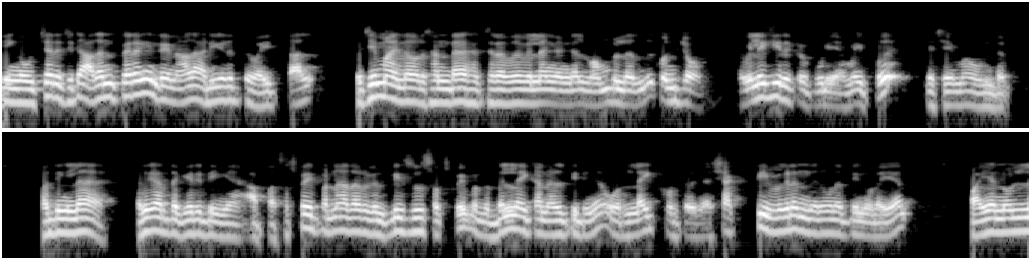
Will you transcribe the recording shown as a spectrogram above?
நீங்க உச்சரிச்சுட்டு அதன் பிறகு இன்றைய நாளை அடியெடுத்து வைத்தால் நிச்சயமா இந்த ஒரு சண்டை சச்சரவு வில்லங்கங்கள் வம்புல இருந்து கொஞ்சம் விலகி இருக்கக்கூடிய அமைப்பு நிச்சயமா உண்டு. பாத்தீங்களா? பரிகாரத்தை கேட்டுட்டீங்க. அப்ப சப்ஸ்கிரைப் பண்ணாதவர்கள் ப்ளீஸ் டூ சப்ஸ்கிரைப் அந்த பெல் ஐக்கான் அழுத்திடுங்க. ஒரு லைக் கொடுத்துருங்க சக்தி விகடன் நிறுவனத்தினுடைய பயனுள்ள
